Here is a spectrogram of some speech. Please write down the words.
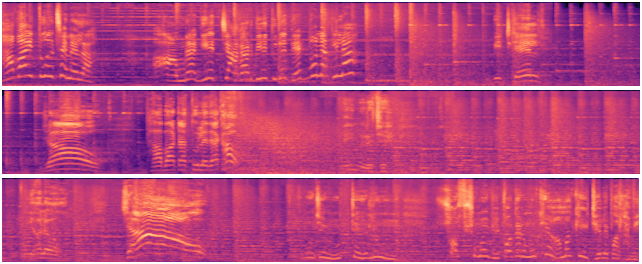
থাবাই তুলছে নেলা। আমরা গিয়ে চাগার দিয়ে তুলে দেখব না কিলা বিটকেল যাও থাবাটা তুলে দেখাও। এই মেরেছে। কি হলো? যাও! মুঝে মুড়তে এলুম সব সময় বিপদের মুখে আমাকেই ঠেলে পাঠাবে।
